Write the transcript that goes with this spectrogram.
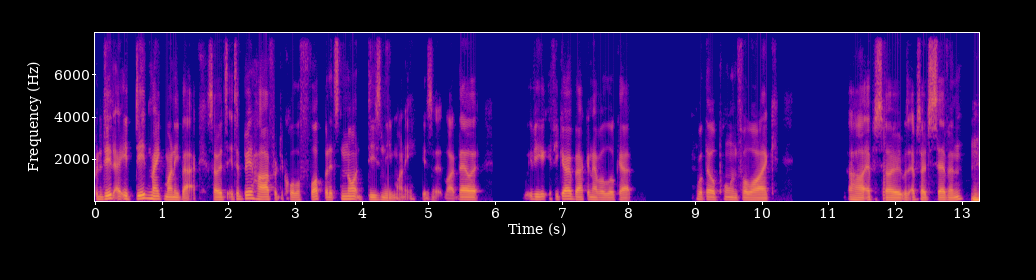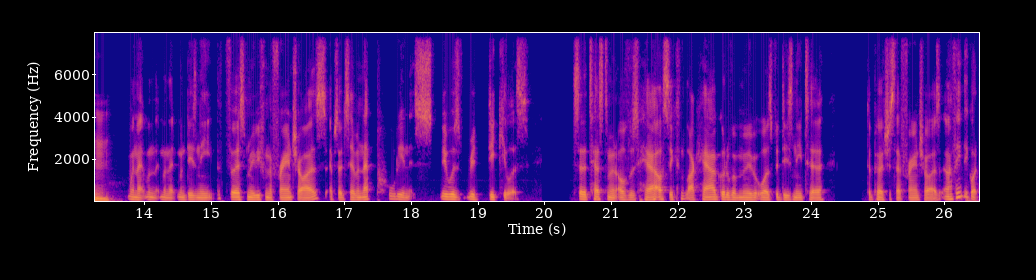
But it did it did make money back, so it's it's a bit hard for it to call a flop, but it's not Disney money, isn't it? Like they were, if you if you go back and have a look at what they were pulling for, like uh episode was episode seven hmm when that when when, that, when Disney the first movie from the franchise episode seven that pulled in it's- it was ridiculous. Set a testament of just how like how good of a move it was for Disney to to purchase that franchise, and I think they got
